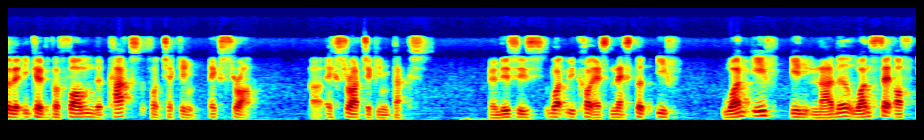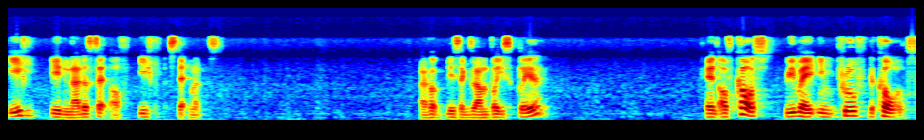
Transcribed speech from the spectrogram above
so that it can perform the task for checking extra, uh, extra checking tasks. And this is what we call as nested if. One if in another, one set of if in another set of if statements. I hope this example is clear. And of course, we may improve the code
